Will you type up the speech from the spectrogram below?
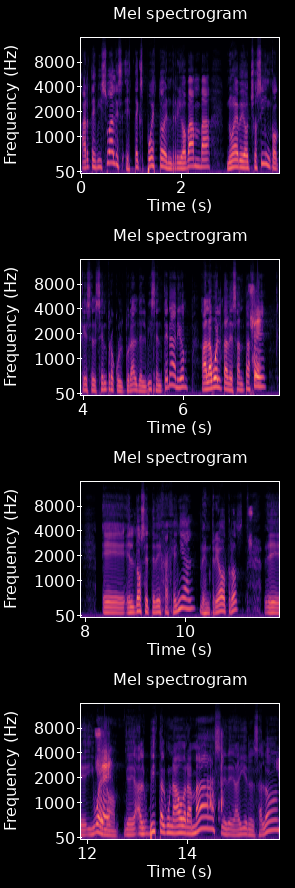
Artes Visuales está expuesto en Riobamba 985, que es el Centro Cultural del Bicentenario, a la vuelta de Santa Fe. Eh, el 12 te deja genial, entre otros. Eh, y bueno, eh, ¿viste alguna obra más ahí en el salón?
